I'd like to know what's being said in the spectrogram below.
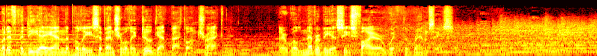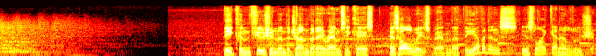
But if the DA and the police eventually do get back on track, there will never be a ceasefire with the Ramseys. The confusion in the JonBenét Ramsey case has always been that the evidence is like an illusion.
